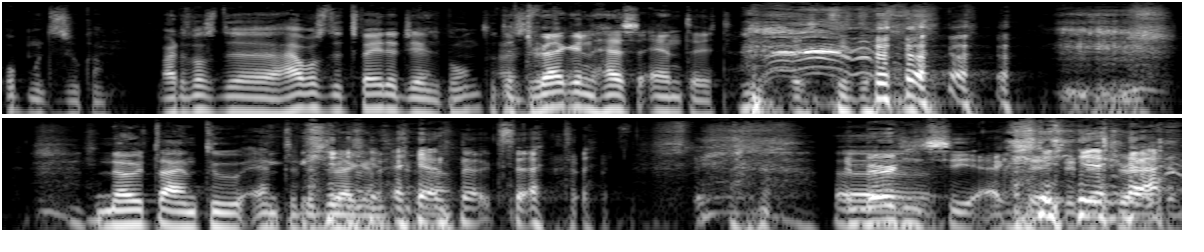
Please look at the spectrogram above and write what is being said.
op moeten zoeken. Maar dat was de, hij was de tweede James Bond. The Dragon has entered. No time to enter the dragon. ja, no time. Emergency exit in the Dragon.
